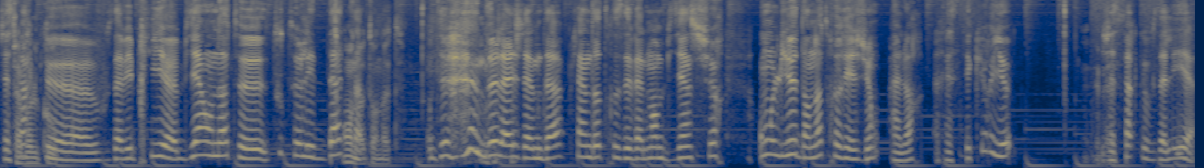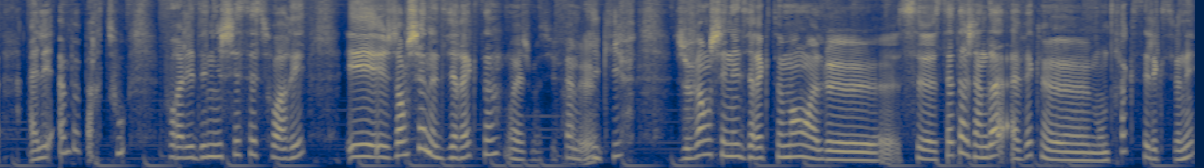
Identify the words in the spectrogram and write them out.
J'espère que vous avez pris euh, bien en note euh, toutes les dates On note, on note. De, de l'agenda, plein d'autres événements bien sûr ont lieu dans notre région. Alors, restez curieux. Eh ben, J'espère que vous allez euh, aller un peu partout pour aller dénicher ces soirées. Et j'enchaîne direct. hein. Ouais, je me suis fait un petit kiff. Je vais enchaîner directement euh, le, ce- cet agenda avec euh, mon track sélectionné,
